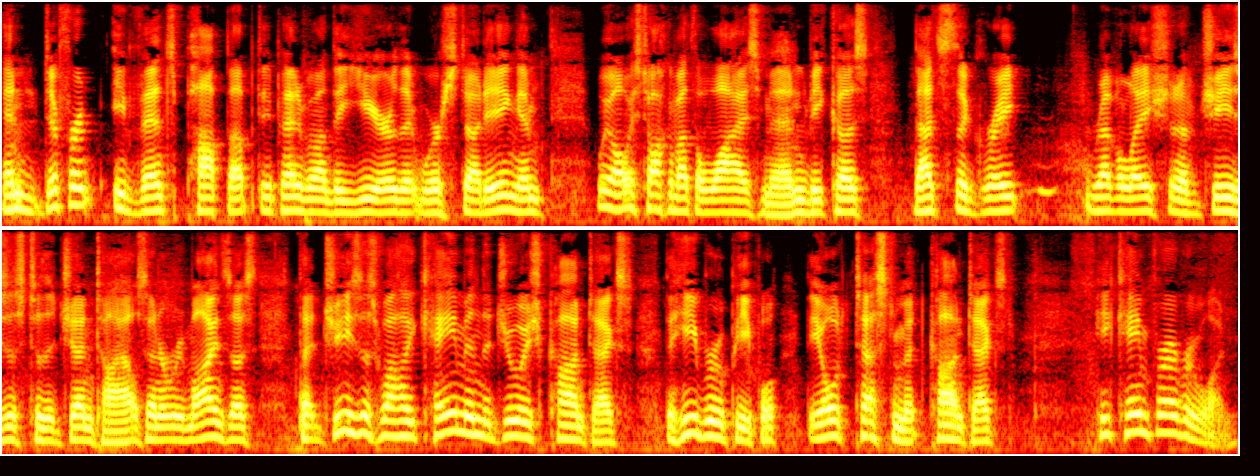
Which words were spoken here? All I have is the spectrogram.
And different events pop up depending on the year that we're studying. And we always talk about the wise men because that's the great revelation of Jesus to the Gentiles. And it reminds us that Jesus, while he came in the Jewish context, the Hebrew people, the Old Testament context, he came for everyone.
